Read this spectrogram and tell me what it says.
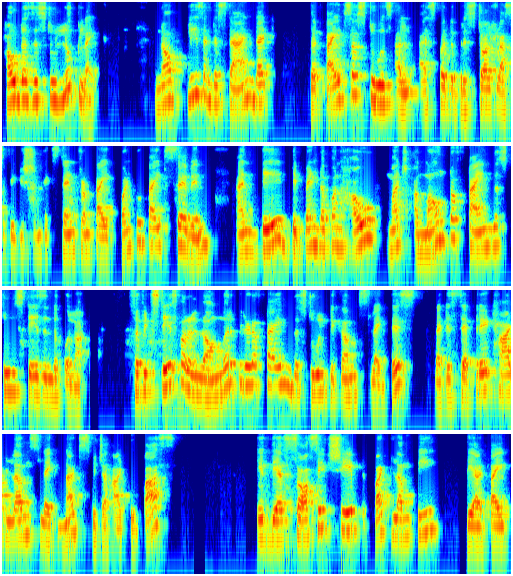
how does this stool look like? Now please understand that the types of stools as per the bristol classification extend from type 1 to type 7 and they depend upon how much amount of time the stool stays in the colon. So if it stays for a longer period of time, the stool becomes like this, that is separate hard lumps like nuts, which are hard to pass. If they are sausage shaped but lumpy, they are type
